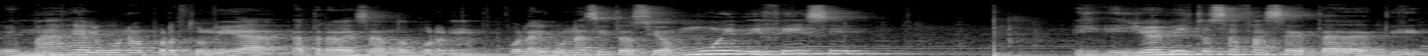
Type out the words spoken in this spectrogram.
en más de alguna oportunidad atravesando por, por alguna situación muy difícil y, yo he visto esa faceta de ti.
